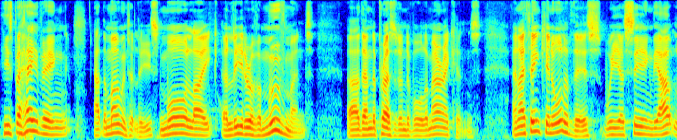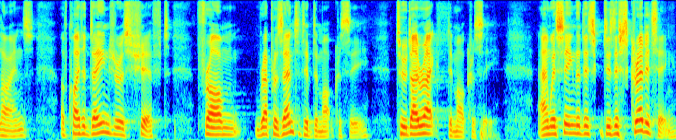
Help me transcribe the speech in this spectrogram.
He's behaving, at the moment at least, more like a leader of a movement uh, than the president of all Americans. And I think in all of this, we are seeing the outlines of quite a dangerous shift from representative democracy to direct democracy. And we're seeing the dis- discrediting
